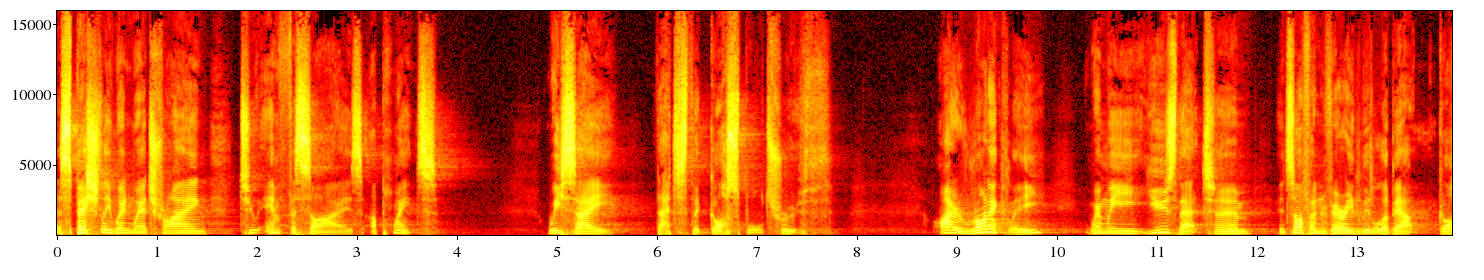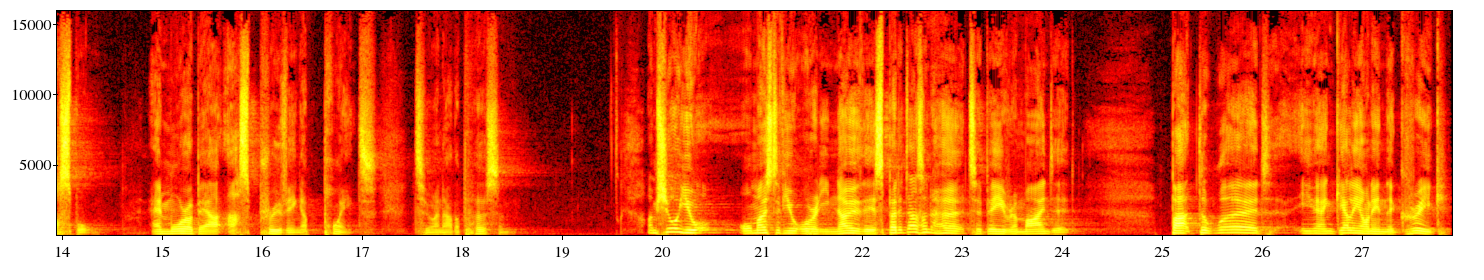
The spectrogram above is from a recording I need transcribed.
especially when we're trying to emphasize a point. We say, that's the gospel truth. Ironically, when we use that term, it's often very little about gospel and more about us proving a point to another person. I'm sure you, or most of you, already know this, but it doesn't hurt to be reminded. But the word evangelion in the Greek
